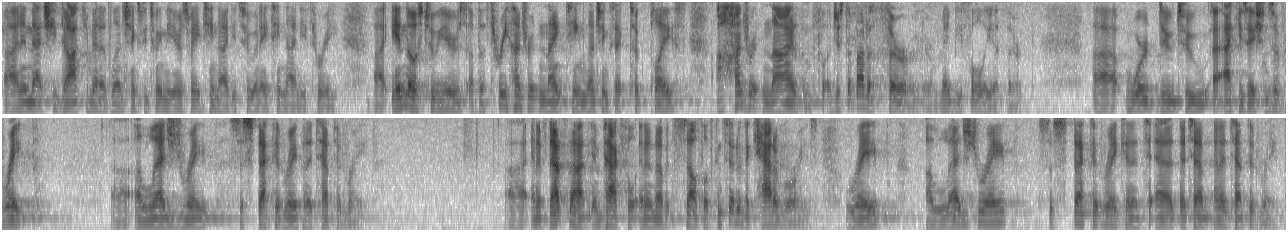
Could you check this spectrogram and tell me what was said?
Uh, and in that, she documented lynchings between the years of 1892 and 1893. Uh, in those two years, of the 319 lynchings that took place, 109 of them, just about a third, or maybe fully a third, were due to accusations of rape, alleged rape, suspected rape, and attempted rape. Uh, and if that's not impactful in and of itself, let's consider the categories rape, alleged rape, suspected rape and, att attempt, and attempted rape.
